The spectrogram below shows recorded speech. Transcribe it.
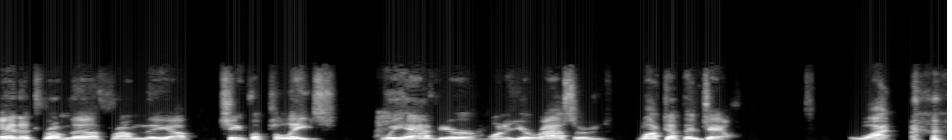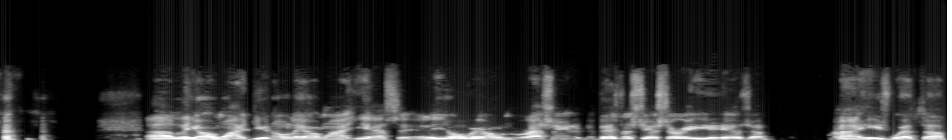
and it's from the from the uh, chief of police. We have your one of your wrestlers locked up in jail. What? uh, Leon White. Do you know Leon White? Yes, he's over here on wrestling business. Yes, sir, he is. Uh, uh, he's with uh,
